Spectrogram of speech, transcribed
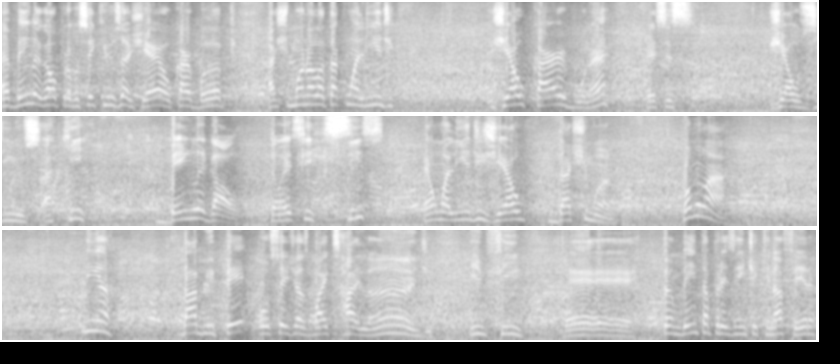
é bem legal para você que usa gel, carb up. A Shimano ela tá com a linha de gel carbo, né? Esses gelzinhos aqui, bem legal. Então esse CIS é uma linha de gel da Shimano. Vamos lá linha WP, ou seja, as bikes Highland, enfim, é, também está presente aqui na feira.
